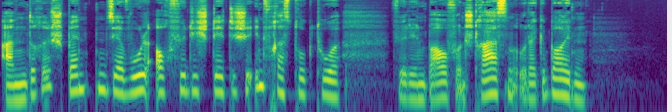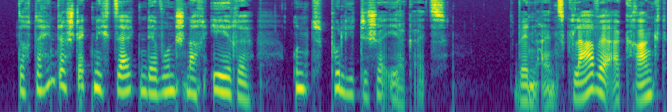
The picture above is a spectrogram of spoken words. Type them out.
Andere spenden sehr wohl auch für die städtische Infrastruktur, für den Bau von Straßen oder Gebäuden. Doch dahinter steckt nicht selten der Wunsch nach Ehre und politischer Ehrgeiz. Wenn ein Sklave erkrankt,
